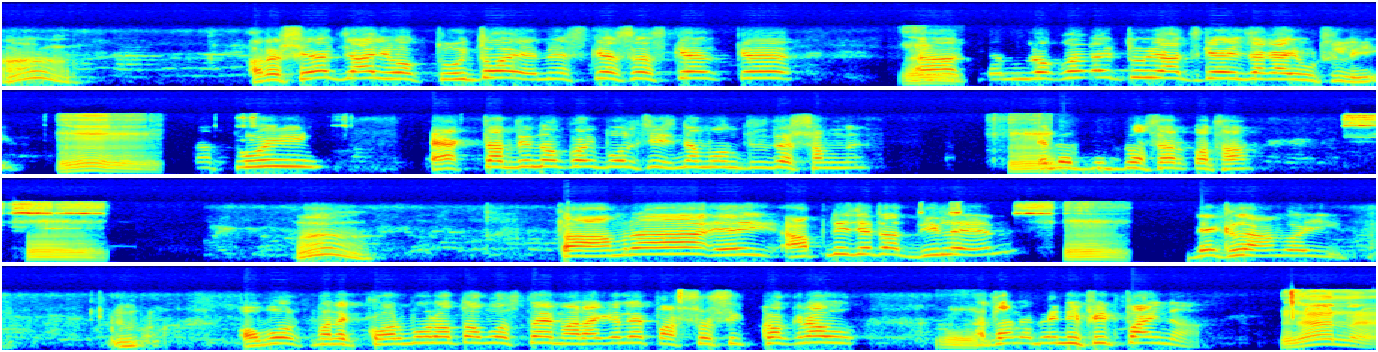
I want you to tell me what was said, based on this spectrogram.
হ্যাঁ। আরে সে যাই হোক তুই তো এমএসকে এসএসকে কে আহ, কেন্দ্র করে তুই আজকে এই জায়গায় উঠলি। হুম। তা তুই একটা দিনও কই বলছিস না মন্ত্রীদের সামনে? এদের দুর্দশার কথা। হুম। হ্যাঁ তা আমরা এই আপনি যেটা দিলেন দেখলাম ওই মানে কর্মরত অবস্থায় মারা গেলে পার্শ্ব শিক্ষকরাও তাহলে বেনিফিট পায় না। না না।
